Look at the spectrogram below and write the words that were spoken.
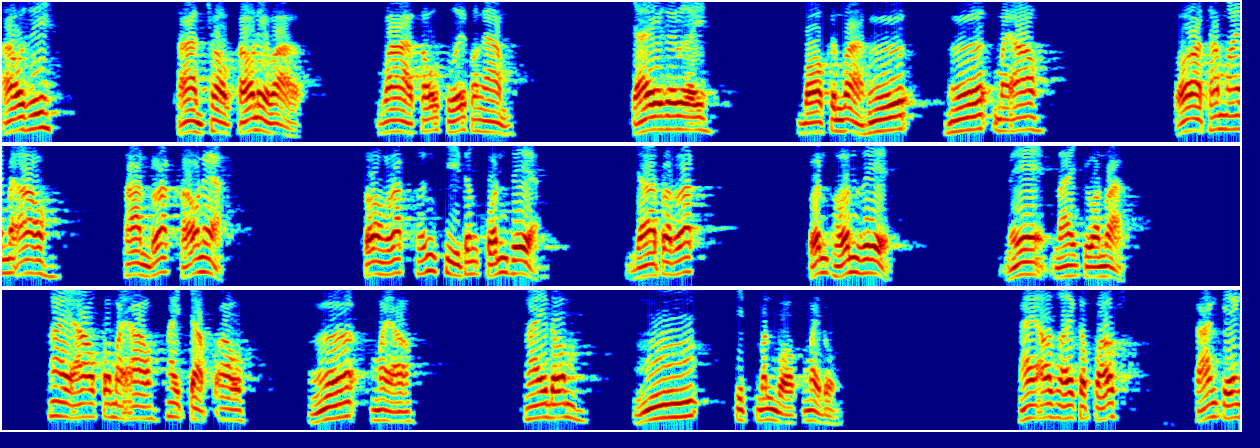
เอาสิ ท่านชอบเขาเนี่ยว่า ว่าเขาสวยเขางาม ใจก็เลย บอกกันว่าเฮ้อเฮ้อไม่เอาก็ทำไมไม่เอา ท่านรักเขาเนี่ย ต้องรักทั้งขี่ทั้งขนเสียอย่าไปรักเผินเผินเสียนี่นายจวนว่าให้เอาก็ไม่เอา ให้จับเอาเออไม่เอา ให้ดม อืมจิตมันบอกไม่ดม ให้เอาใส่กระเป๋ากางเกง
